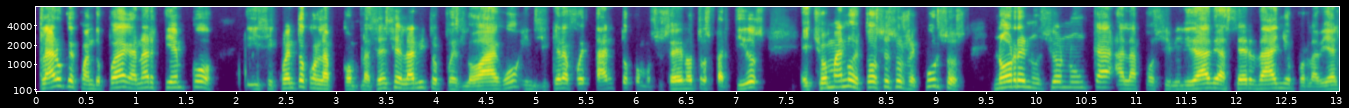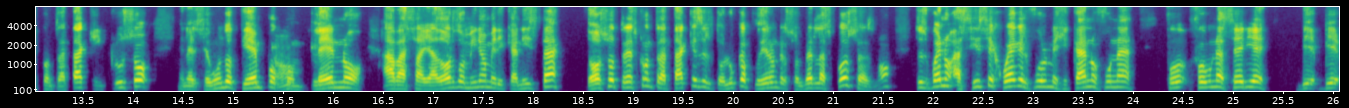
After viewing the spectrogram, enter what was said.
claro que cuando pueda ganar tiempo y si cuento con la complacencia del árbitro, pues lo hago, y ni siquiera fue tanto como sucede en otros partidos, echó mano de todos esos recursos, no renunció nunca a la posibilidad de hacer daño por la vía del contraataque, incluso en el segundo tiempo, con pleno avasallador dominio americanista, dos o tres contraataques del Toluca pudieron resolver las cosas, ¿no? Entonces, bueno, así se juega el fútbol mexicano, fue una, fue, fue una serie Bien, bien,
